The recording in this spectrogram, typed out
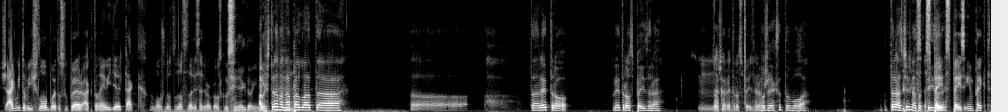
že ak by to vyšlo, bude to super, ak to nevíde, tak možno to zase za 10 rokov skúsi niekto iný. A už teraz ma Hm. napadla tá... Uh, tá retro... Retro Space hra. Mm, aká Retro Space hra? Bože, jak sa to volá? No teraz tiež na to S- Space, teaser. Space Impact?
